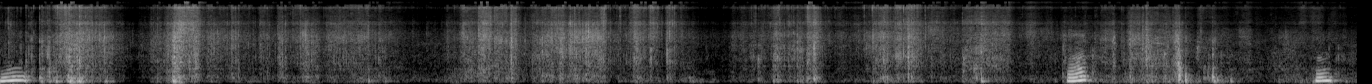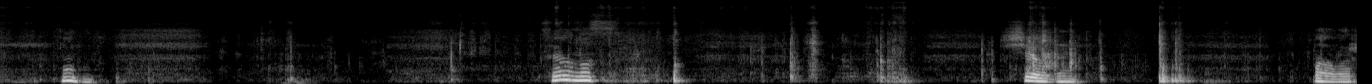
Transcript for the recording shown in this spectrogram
Ну, так. Так. Угу. Це у нас ще один Power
